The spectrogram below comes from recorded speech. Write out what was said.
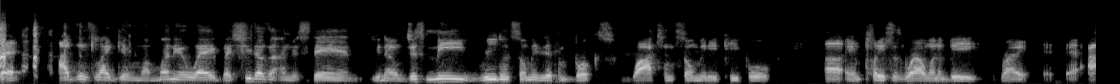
that I just like giving my money away, but she doesn't understand. You know, just me reading so many different books, watching so many people uh, in places where I want to be. Right, I,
